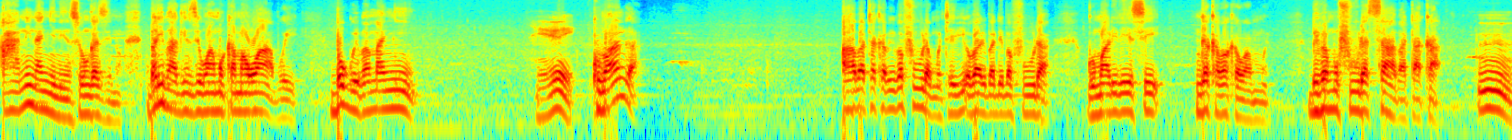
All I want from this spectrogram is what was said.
Ani nanyini ensonga zino? Bali bagenzi wa mukama waabwe bo gwe bamanyi kubanga abataka be bafuula mutebi oba badde bafuula gwemwalireese nga kabaka wammwe be bamufuula saabataka. Mm,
